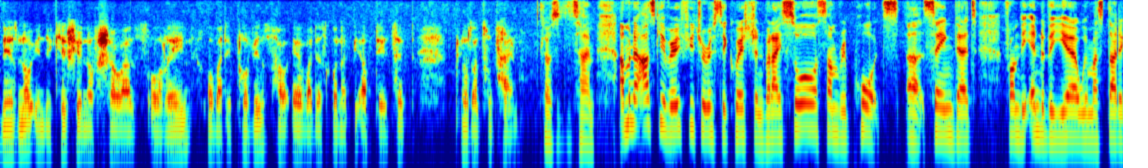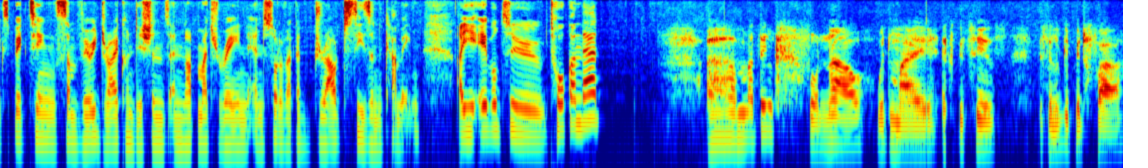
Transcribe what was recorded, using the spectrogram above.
there's no indication of showers or rain over the province. However, that's going to be updated closer to time. Closer to time. I'm going to ask you a very futuristic question, but I saw some reports uh, saying that from the end of the year, we must start expecting some very dry conditions and not much rain and sort of like a drought season coming. Are you able to talk on that? Um, I think for now, with my expertise, it's a little bit far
